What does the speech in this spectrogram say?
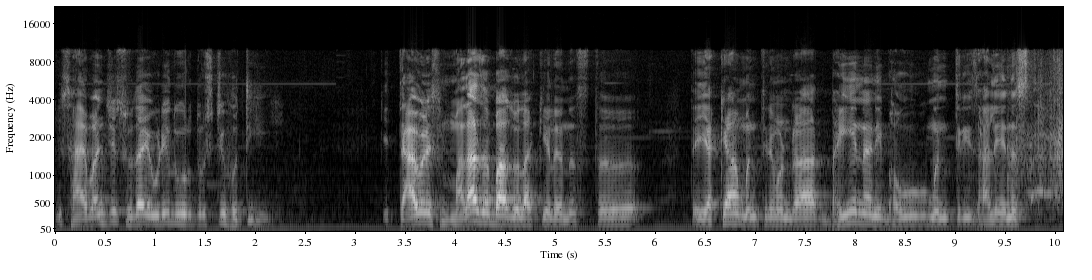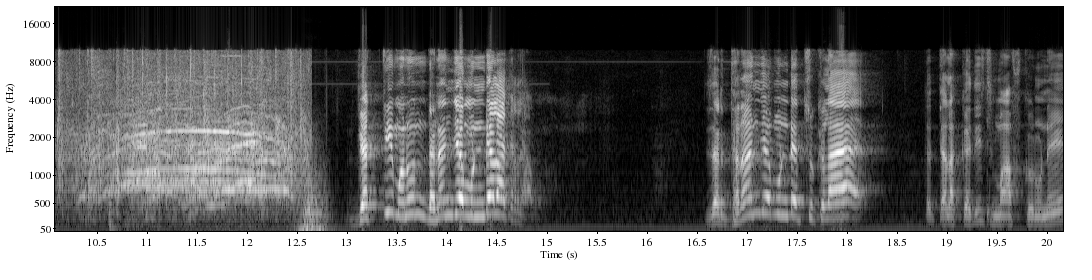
की साहेबांची सुद्धा एवढी दूरदृष्टी होती की त्यावेळेस मला जर बाजूला केलं नसतं तर एका मंत्रिमंडळात बहीण आणि भाऊ मंत्री झाले नसते. व्यक्ती म्हणून धनंजय मुंडेला करावं. जर धनंजय मुंडे चुकलाय तर त्याला कधीच माफ करू नये.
